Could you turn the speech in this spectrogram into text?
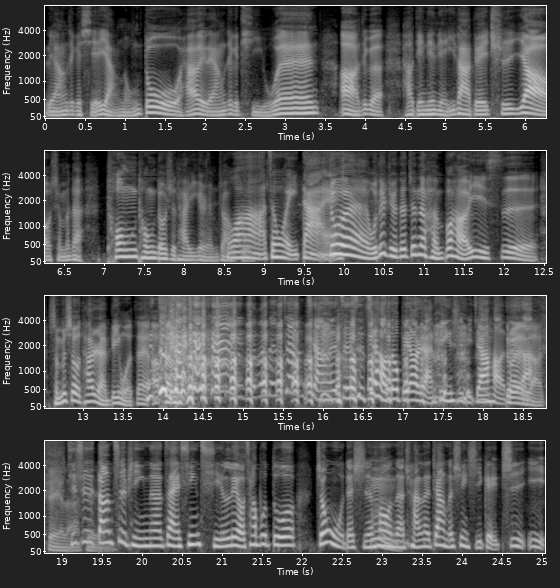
量这个血氧浓度，还要量这个体温啊，这个还有点点点一大堆吃药什么的，通通都是他一个人照顾。哇，真伟大哎！对，我就觉得真的很不好意思。什么时候他染病，我再 啊，怎么能这样讲呢？真是最好都不要染病是比较好的啦。对了，对了。其实，当志平呢在星期六差不多中午的时候呢，传了这样的讯息给志毅，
